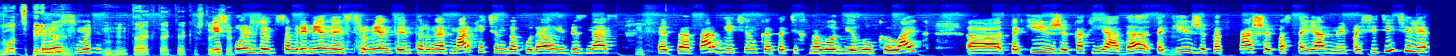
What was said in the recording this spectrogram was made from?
Вот теперь Плюс мы, мы угу, так, так, так, что используем еще? современные инструменты интернет-маркетинга, куда уж без нас. Это таргетинг, это технологии look и like, э, такие же, как я, да, такие же, как наши постоянные посетители,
